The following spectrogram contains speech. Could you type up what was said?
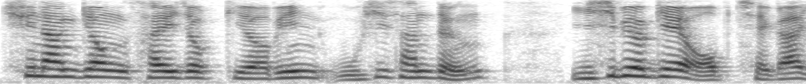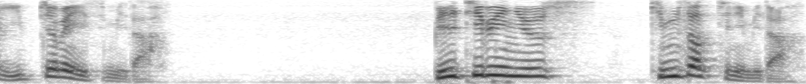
친환경 사회적 기업인 우시산 등 20여 개 업체가 입점해 있습니다. BTV 뉴스 김석진입니다.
